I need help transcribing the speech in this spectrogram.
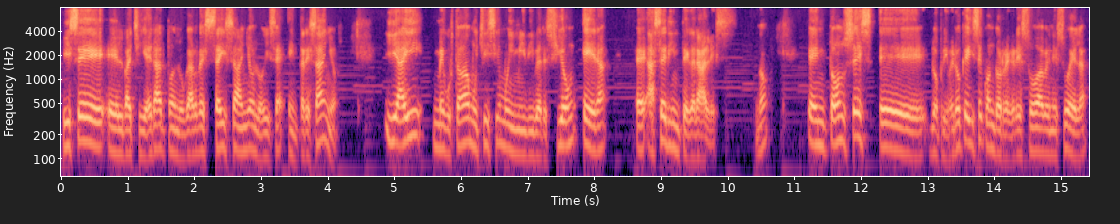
Hice el bachillerato en lugar de seis años, lo hice en tres años. Y ahí me gustaba muchísimo y mi diversión era eh, hacer integrales, ¿no? Entonces, eh, lo primero que hice cuando regreso a Venezuela,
